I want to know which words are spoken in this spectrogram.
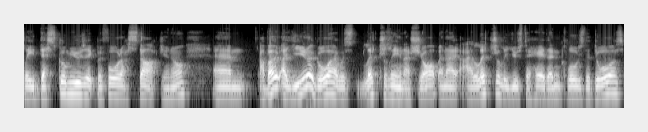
play disco music before I start, you know? Um, about a year ago, I was literally in a shop and I, I literally used to head in, close the doors,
